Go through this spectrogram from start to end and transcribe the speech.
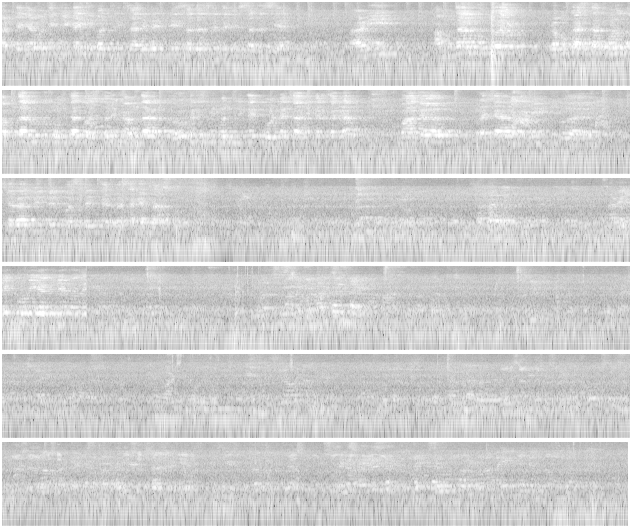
आणि त्याच्यामध्ये जे काही निमंत्रित झालेले आहेत ते सदस्य त्याचे सदस्य आहेत. आणि आमदार लोक प्रमुख असतात म्हणून आमदार लोक बोलतात वास्तविक आमदार खरोखरीच निमंत्रित आहेत बोलण्याचा अधिकार सगळा माग प्रचार आणि शरद विद्युत बसले त्यांना सगळ्यांना असतो.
